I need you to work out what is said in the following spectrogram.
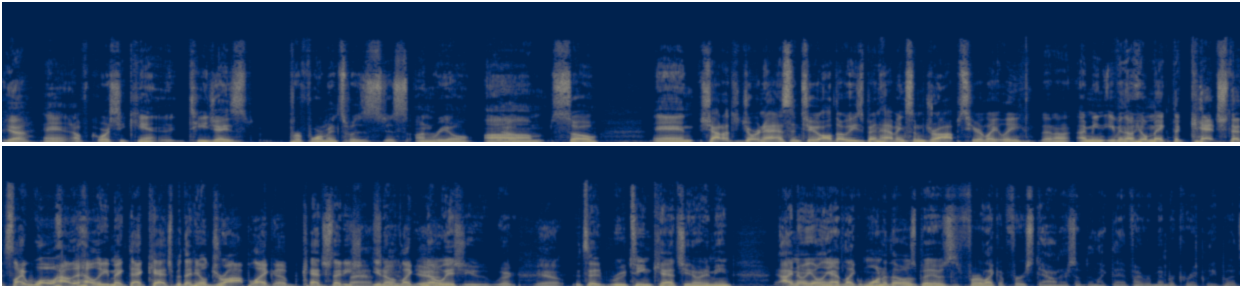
Yeah. And of course, he can't. TJ's performance was just unreal. Yeah. Um. So. And shout out to Jordan Addison too. Although he's been having some drops here lately, that uh, I mean, even though he'll make the catch that's like, whoa, how the hell did he make that catch? But then he'll drop like a catch that he's, you know, like yeah. no issue. Yeah. it's a routine catch. You know what I mean? I know he only had like one of those, but it was for like a first down or something like that, if I remember correctly. But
